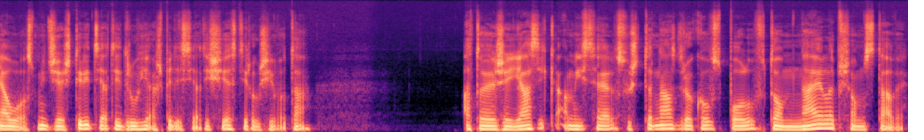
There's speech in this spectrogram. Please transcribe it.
a 8, čiže 42. až 56. rok života. A to je, že jazyk a myseľ sú 14 rokov spolu v tom najlepšom stave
